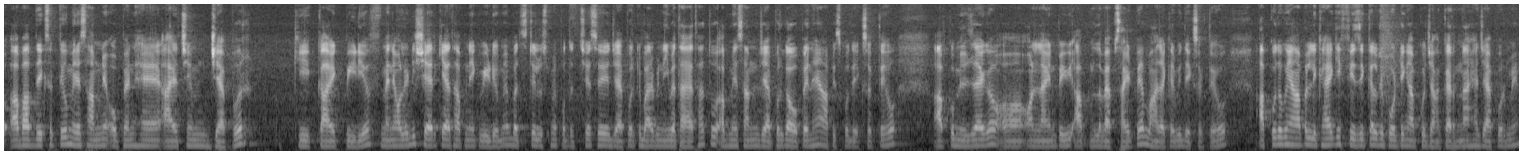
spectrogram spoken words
so, अब आप देख सकते हो मेरे सामने ओपन है आईएचएम जयपुर की का एक पीडीएफ मैंने ऑलरेडी शेयर किया था अपने एक वीडियो में बट स्टिल उसमें बहुत अच्छे से जयपुर के बारे में नहीं बताया था। तो अब मेरे सामने जयपुर का ओपन है, आप इसको देख सकते हो। आपको मिल जाएगा ऑनलाइन पे भी आप मतलब वेबसाइट पे वहाँ जाकर भी देख सकते हो। आपको तो यहाँ पर लिखा है कि फ़िज़िकल रिपोर्टिंग आपको जहाँ करना है जयपुर में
